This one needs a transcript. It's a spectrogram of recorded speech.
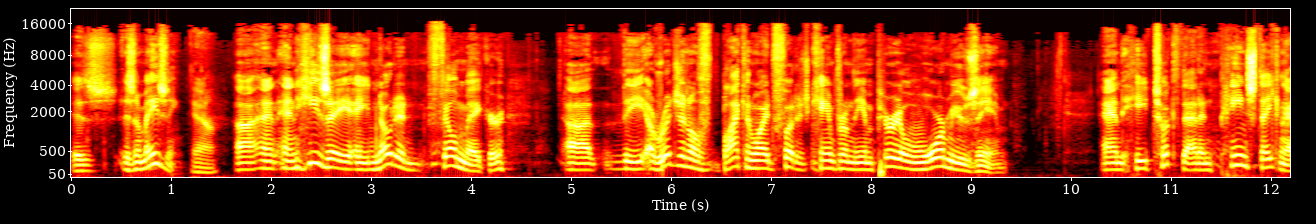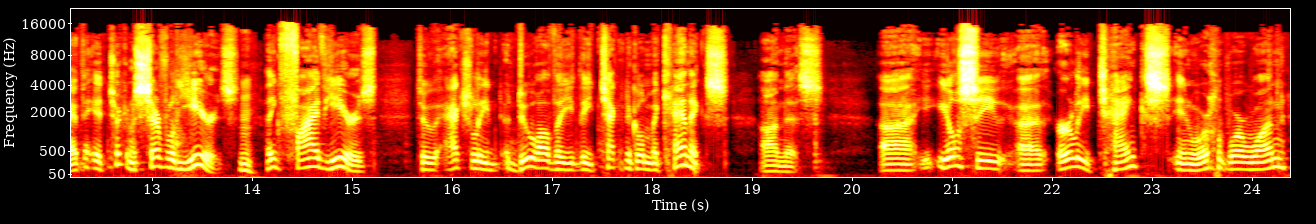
is is amazing. Yeah. Uh, and and he's a, a noted filmmaker. Uh, the original black and white footage came from the Imperial War Museum, and he took that and painstakingly. I think it took him several years. I think five years to actually do all the the technical mechanics on this. Uh, you'll see uh, early tanks in World War One.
